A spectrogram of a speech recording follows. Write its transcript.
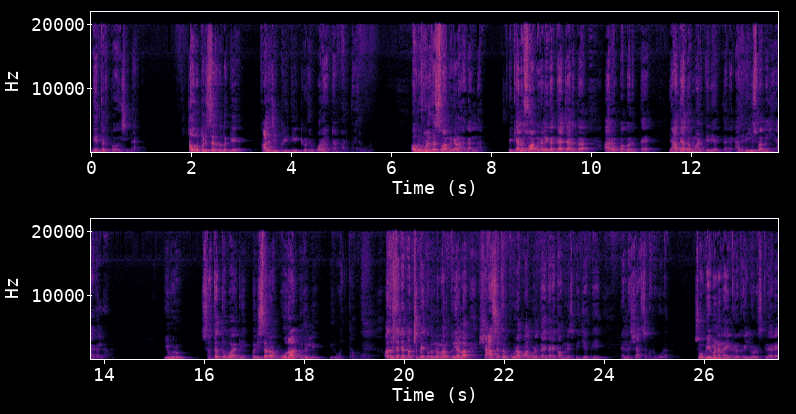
ನೇತೃತ್ವ ವಹಿಸಿದ್ದಾರೆ. ಅವರು ಪರಿಸರದ ಬಗ್ಗೆ ಕಾಳಜಿ, ಪ್ರೀತಿ ಇಟ್ಕೊಂಡು ಹೋರಾಟ ಮಾಡ್ತಾ ಇರೋರು. ಅವರು ಉಳಿದ ಸ್ವಾಮಿಗಳ ಹಾಗಲ್ಲ. ಈ ಕೆಲವು ಸ್ವಾಮಿಗಳಿಗೆ ಅತ್ಯಾಚಾರದ ಆರೋಪ ಬರುತ್ತೆ ಯಾವ್ದಾದೋ ಮಾಡ್ತೀರಿ ಅಂತಾರೆ. ಆದರೆ ಈ ಸ್ವಾಮೀಜಿ ಹಾಗಲ್ಲ. ಇವರು ಸತತವಾಗಿ ಪರಿಸರ ಹೋರಾಟದಲ್ಲಿ ಇರುವಂಥವರು. ಅದ್ರ ಜೊತೆ ಪಕ್ಷಭೇದವನ್ನು ಮರೆತು ಎಲ್ಲ ಶಾಸಕರು ಕೂಡ ಪಾಲ್ಗೊಳ್ತಾ ಇದ್ದಾರೆ, ಕಾಂಗ್ರೆಸ್ ಬಿ ಜೆ ಪಿ ಎಲ್ಲ ಶಾಸಕರು ಕೂಡ. ಸೊ ಭೀಮಣ್ಣ ನಾಯಕರು ಕೈ ಜೋಡಿಸ್ತಿದ್ದಾರೆ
